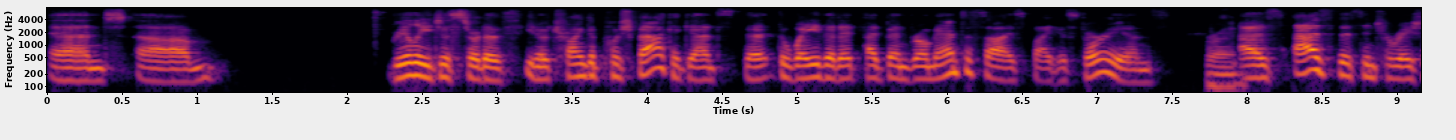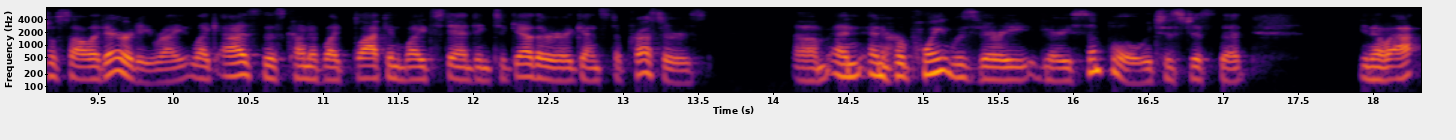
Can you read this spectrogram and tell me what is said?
and um, really just sort of you know trying to push back against the, the way that it had been romanticized by historians right. as as this interracial solidarity right? Like as this kind of like black and white standing together against oppressors. Um, and and her point was very very simple which is just that you know at,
